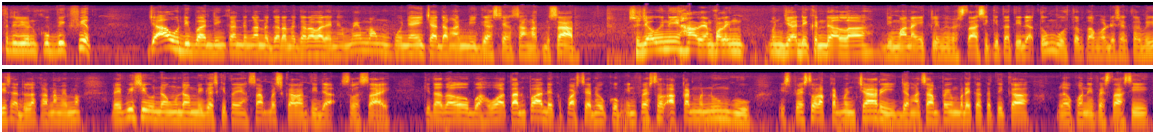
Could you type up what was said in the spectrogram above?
triliun kubik feet. Jauh dibandingkan dengan negara-negara lain yang memang mempunyai cadangan migas yang sangat besar. Sejauh ini hal yang paling menjadi kendala di mana iklim investasi kita tidak tumbuh terutama di sektor migas adalah karena memang revisi undang-undang migas kita yang sampai sekarang tidak selesai. Kita tahu bahwa tanpa ada kepastian hukum, investor akan menunggu, investor akan mencari, jangan sampai mereka ketika melakukan investasi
